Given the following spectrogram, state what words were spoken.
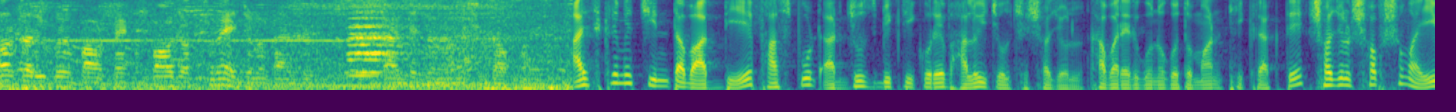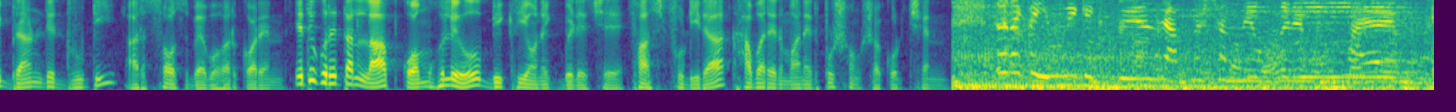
দরকার পরিমাণ পাওয়ারটা এখন পাওয়া যাচ্ছে না এর জন্য কারেন্টের কারেন্টের জন্য সেটা অফ আছে। আইসক্রিমের চিন্তা বাদ দিয়ে ফাস্টফুড আর জুস বিক্রি করে ভালোই চলছে সজল। খাবারের গুণগত মান ঠিক রাখতে সজল সবসময়ই ব্র্যান্ডেড রুটি আর সস ব্যবহার করেন। এতে করে তার লাভ কম হলেও বিক্রি অনেক বেড়েছে। ফাস্টফুডিরা খাবারের মানের প্রশংসা করছেন। তার একটা ইউনিক এক্সপিরিয়েন্স আপনার সামনে ওভেনের মধ্যে ফায়ারের মধ্যে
